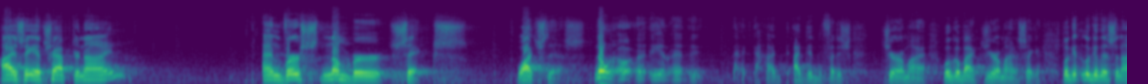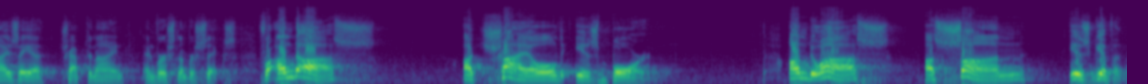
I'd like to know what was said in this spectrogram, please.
Isaiah chapter 9 and verse number 6. Watch this. No, no uh, you know, I, I, didn't finish Jeremiah. We'll go back to Jeremiah in a second. Look at, look at this in Isaiah chapter 9 and verse number 6. For unto us a child is born, unto us a son is given,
